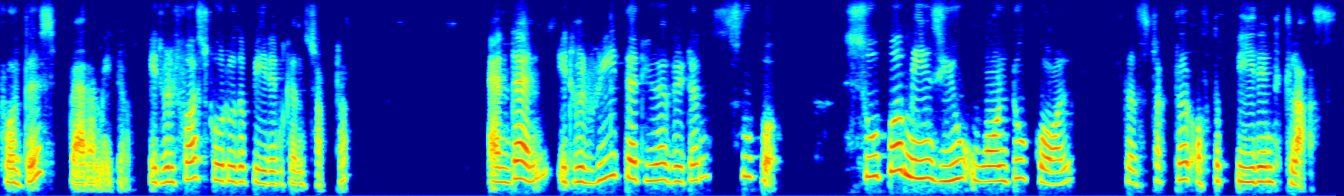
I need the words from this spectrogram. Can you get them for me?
for this parameter. It will first go to the parent constructor and then it will read that you have written super. Super means you want to call constructor of the parent class.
